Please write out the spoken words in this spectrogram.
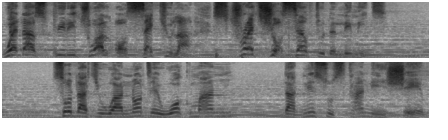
Whether spiritual or secular, stretch yourself to the limit so that you are not a workman that needs to stand in shame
